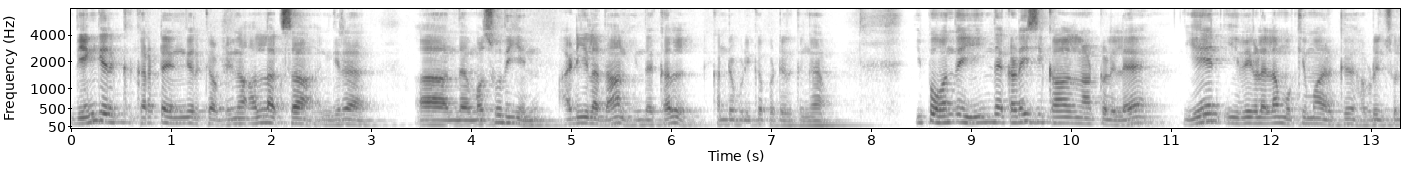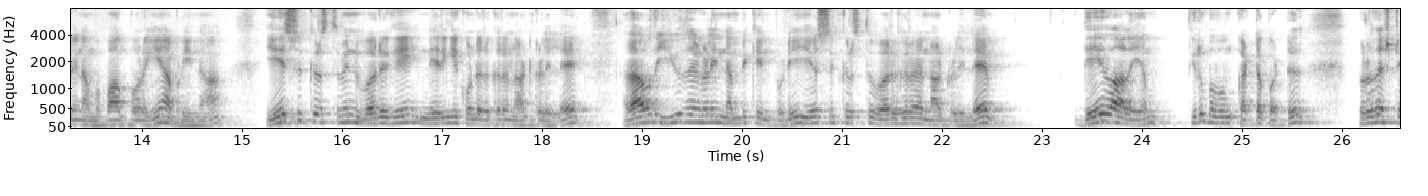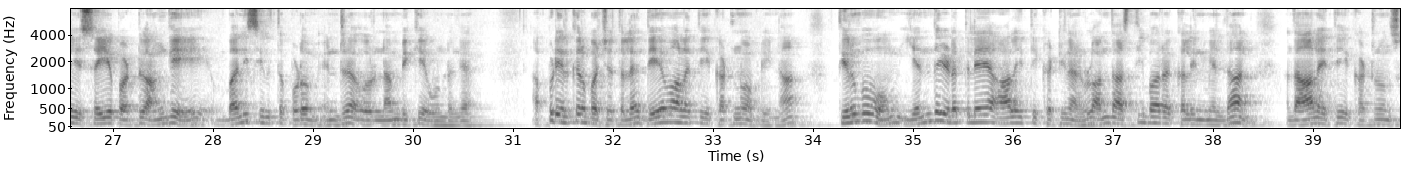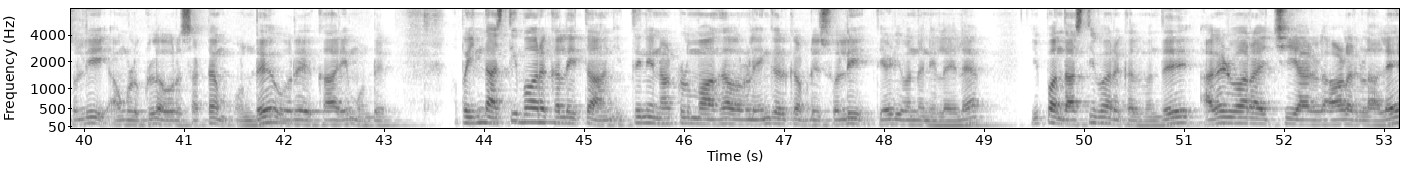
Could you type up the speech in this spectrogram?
இது எங்கே இருக்குது கரெக்டாக எங்கே இருக்குது அப்படின்னா அல் அக்ஸா என்கிற அந்த மசூதியின் அடியில் தான் இந்த கல் கண்டுபிடிக்கப்பட்டிருக்குங்க. இப்போ வந்து இந்த கடைசி கால நாட்களில் ஏன் இவைகளெல்லாம் முக்கியமாக இருக்குது அப்படின்னு சொல்லி நம்ம பார்க்க போகிறீங்க அப்படின்னா இயேசு கிறிஸ்துவின் வருகை நெருங்கி கொண்டிருக்கிற நாட்களிலே அதாவது யூதர்களின் நம்பிக்கையின்படி இயேசு கிறிஸ்து வருகிற நாட்களிலே தேவாலயம் திரும்பவும் கட்டப்பட்டு பிரதிஷ்டை செய்யப்பட்டு அங்கே பலி செலுத்தப்படும் என்ற ஒரு நம்பிக்கை உண்டுங்க. அப்படி இருக்கிற பட்சத்தில் தேவாலயத்தை கட்டணும் அப்படின்னா திரும்பவும் எந்த இடத்திலே ஆலயத்தை கட்டினார்களோ அந்த அஸ்திபார கல்லின் மேல் தான் அந்த ஆலயத்தை கட்டணும்னு சொல்லி அவங்களுக்குள்ள ஒரு சட்டம் உண்டு ஒரு காரியம் உண்டு. அப்போ இந்த அஸ்திபார கல்லைத்தான் இத்தனை நாட்களுமாக அவர்கள் எங்கே இருக்குது அப்படின்னு சொல்லி தேடி வந்த நிலையில் இப்போ அந்த அஸ்திபார கல் வந்து அகழ்வாராய்ச்சியாளர்களாலே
